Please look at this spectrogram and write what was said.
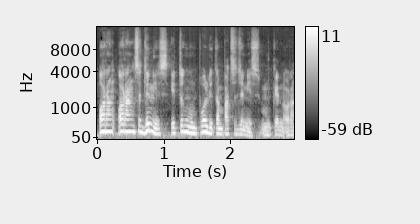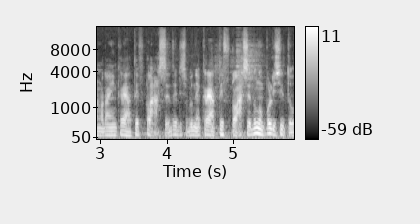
orang-orang sejenis itu ngumpul di tempat sejenis. Mungkin orang-orang yang kreatif kelas itu disebutnya kreatif kelas itu ngumpul di situ.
